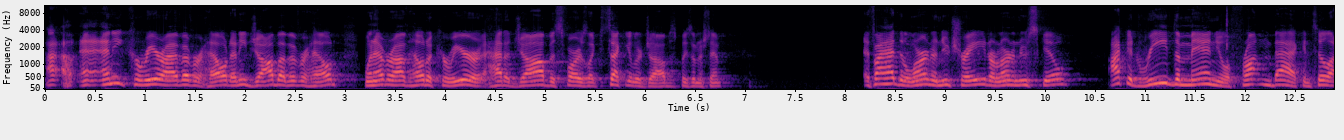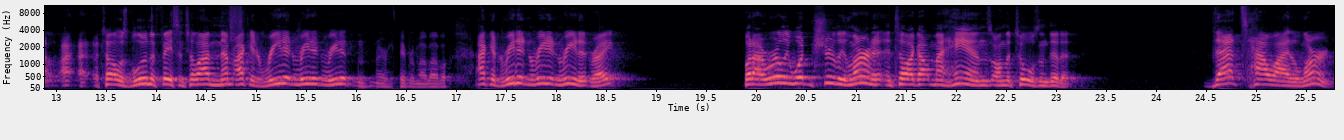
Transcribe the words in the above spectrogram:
I, any career I've ever held, any job I've ever held, whenever I've held a career or had a job as far as like secular jobs, please understand, if I had to learn a new trade or learn a new skill, I could read the manual front and back until I, I, until I was blue in the face, until I remember, I could read it and read it and read it. Mm, there's paper in my Bible. I could read it and read it and read it, right? But I really wouldn't truly learn it until I got my hands on the tools and did it. That's how I learned.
